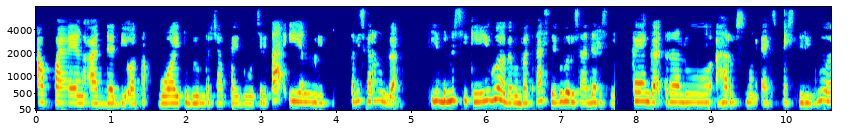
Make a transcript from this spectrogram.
apa yang ada di otak gue itu belum tercapai gue ceritain gitu. Tapi sekarang enggak. Iya bener sih, kayaknya gue agak membatasi ya, gue baru sadar sih. Kayak nggak terlalu harus mengekspos diri gue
